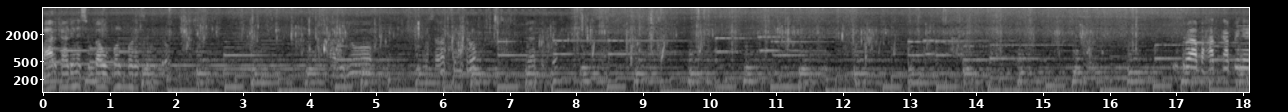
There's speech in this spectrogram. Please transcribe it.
બહાર કાઢીને સુકાવવું પણ પડે છે મિત્રો. સરસ છે મિત્રો મિત્રો, આ ભાત કાપીને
